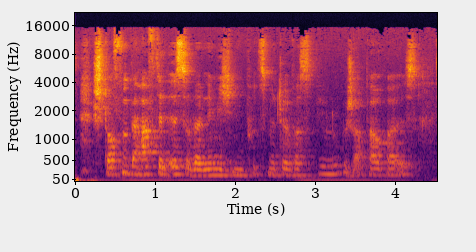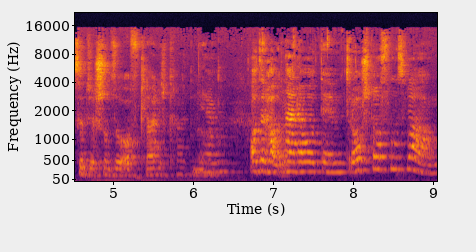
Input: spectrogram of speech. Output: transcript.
Stoffen behaftet ist oder nehme ich ein Putzmittel, was biologisch abbaubar ist, das sind ja schon so oft Kleinigkeiten. Ja. Oder halt dann auch die Rohstoffauswahl.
